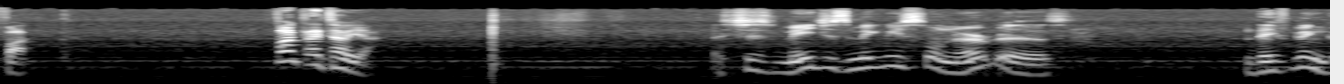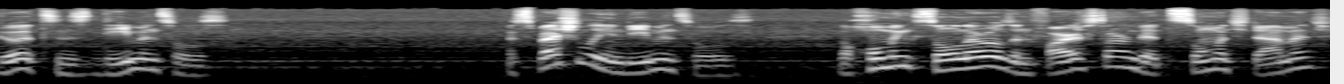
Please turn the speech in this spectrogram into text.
fucked. Fucked, I tell ya! It's just, mages make me so nervous. They've been good since Demon Souls. Especially in Demon Souls. The homing soul arrows in Firestorm did so much damage.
